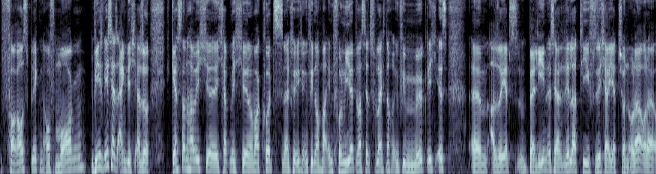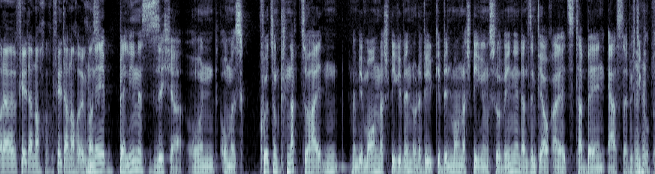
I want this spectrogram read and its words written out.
vorausblicken auf morgen. Wie, wie ist jetzt eigentlich? Also gestern habe ich, äh, ich habe mich noch mal kurz natürlich irgendwie noch informiert, was jetzt vielleicht noch irgendwie möglich ist. Ähm, also jetzt Berlin ist ja relativ sicher jetzt schon, oder? Oder oder fehlt da noch fehlt da noch irgendwas? Nee, Berlin ist sicher und um es kurz und knapp zu halten, wenn wir morgen das Spiel gewinnen oder wir gewinnen morgen das Spiel gegen Slowenien, dann sind wir auch als Tabellenerster durch die mhm. Gruppe.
